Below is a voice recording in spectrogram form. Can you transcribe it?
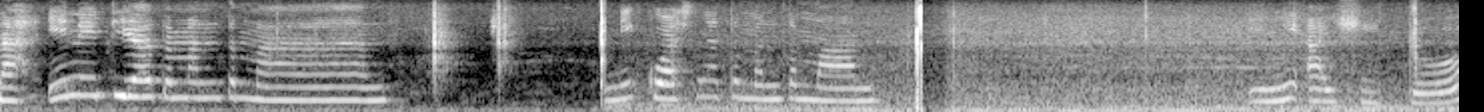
Nah, ini dia teman-teman. Ini kuasnya teman-teman. Ini eyeshadow.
